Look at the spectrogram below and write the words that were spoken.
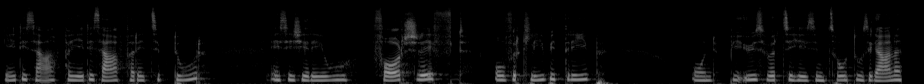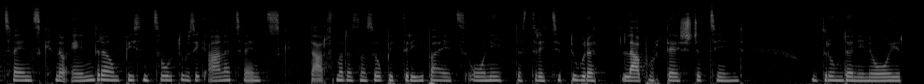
Jede Safe, jede Safe-Rezeptur. Es ist eine EU-Vorschrift, auch für Kleinbetriebe. Und bei uns wird sich es im 2021 noch ändern und bis im 2021 darf man das noch so betreiben, jetzt ohne dass die Rezepturen labortestet sind. Und darum dann in eurer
